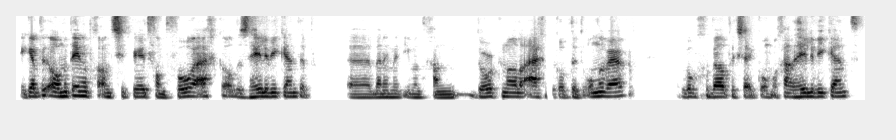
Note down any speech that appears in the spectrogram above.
ik heb er al meteen op geanticipeerd van tevoren eigenlijk al. Dus het hele weekend heb, uh, ben ik met iemand gaan doorknallen eigenlijk op dit onderwerp. Heb ik opgebeld. Ik zei, kom, we gaan het hele weekend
